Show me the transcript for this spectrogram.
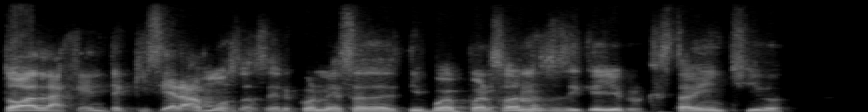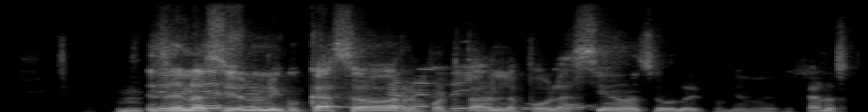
toda la gente quisiéramos hacer con ese tipo de personas, así que yo creo que está bien chido. Ese no ha sido el único caso reportado en la población, según lo difundieron los mexicanos.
